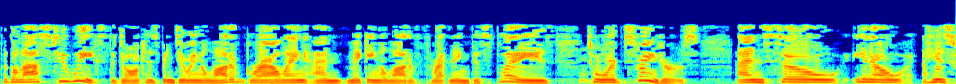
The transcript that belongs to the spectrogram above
for the last two weeks, the dog has been doing a lot of growling and making a lot of threatening displays toward strangers. And so, you know, his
